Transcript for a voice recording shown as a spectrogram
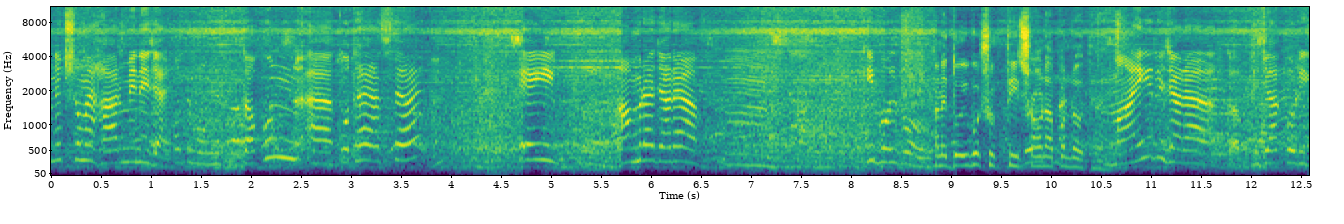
অনেক সময় হার মেনে যায়। তখন কোথায় আসতে হয়? এই আমরা যারা কি বলব? মানে দৈব শক্তির শরণাপন্ন হতে হয়। মায়ের যারা পূজা করি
